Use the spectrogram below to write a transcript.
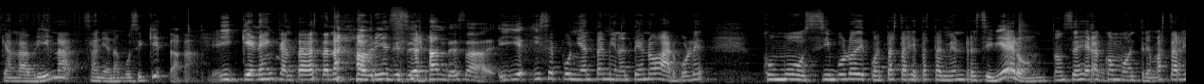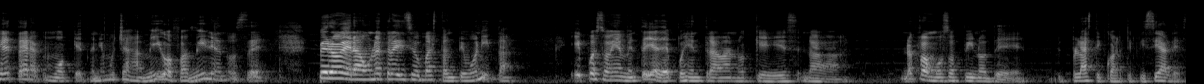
que al abrirla salían la musiquita. También. Y quienes encantaba están abriendo y cerrando esa. Y, y se ponían también antes en los árboles como símbolo de cuántas tarjetas también recibieron. Entonces era como entre más tarjetas, era como que tenía muchos amigos, familia, no sé. Pero era una tradición bastante bonita. Y pues obviamente ya después entraban lo que es la, los famosos pinos de, de plástico artificiales.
